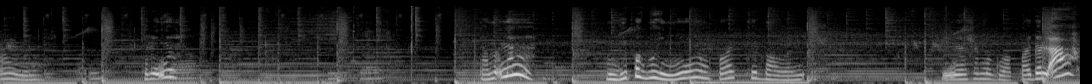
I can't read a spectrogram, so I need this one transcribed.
Ay, wala. Dali na. Tama na. Hindi pagbuhin niya yung part. Kaya bawal. Hindi na siya magwapa. Dala!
